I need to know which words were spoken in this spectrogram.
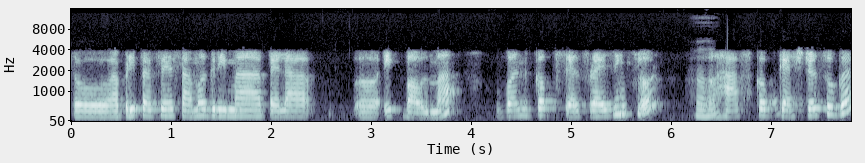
તો આપણી પાસે સામગ્રીમાં પહેલા એક બાઉલમાં one cup self raising flour half cup caster sugar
